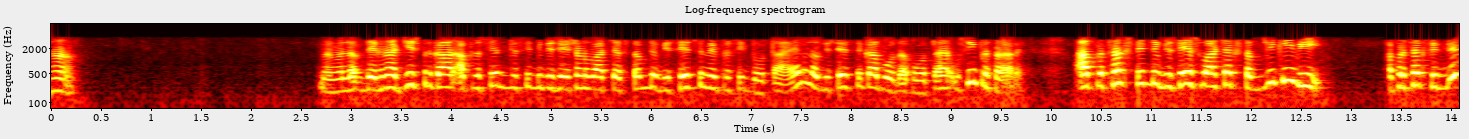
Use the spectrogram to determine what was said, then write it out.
हाँ मतलब देखना जिस प्रकार अप्रसिद्ध सिद्ध विशेषण वाचक शब्द विशेष में प्रसिद्ध होता है मतलब विशेष का बोधक होता है उसी प्रकार अपृथक सिद्ध विशेष वाचक शब्द की भी अपृथक सिद्ध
